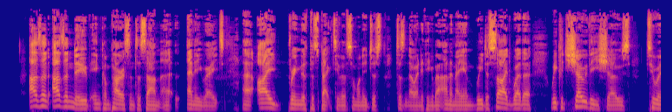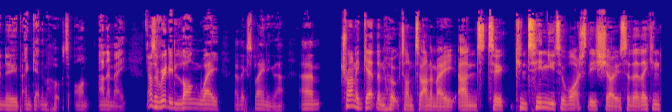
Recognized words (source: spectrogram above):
as an, as a noob in comparison to Sam at any rate, uh, I bring the perspective of someone who just doesn't know anything about anime and we decide whether we could show these shows to a noob and get them hooked on anime. That was a really long way of explaining that. Um, Trying to get them hooked onto anime and to continue to watch these shows so that they can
